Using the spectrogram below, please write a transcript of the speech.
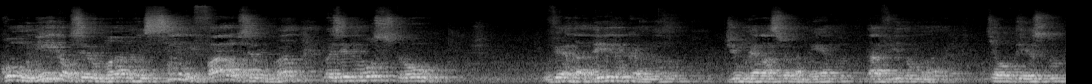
comunica ao ser humano, ensina e fala ao ser humano, mas ele mostrou o verdadeiro caminho de um relacionamento da vida humana, que é o texto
